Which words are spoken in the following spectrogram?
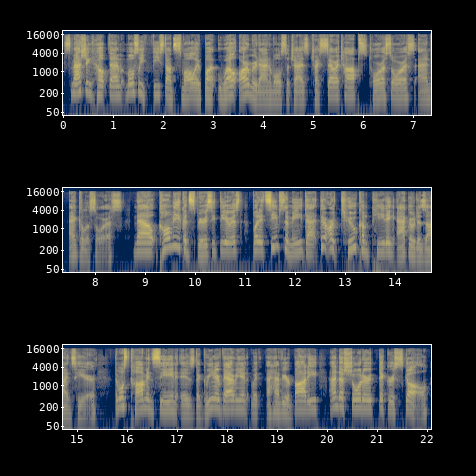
Smashing helped them mostly feast on smaller but well-armored animals such as Triceratops, Torosaurus, and Ankylosaurus. Now, call me a conspiracy theorist, but it seems to me that there are two competing acro designs here. The most common seen is the greener variant with a heavier body and a shorter, thicker skull.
